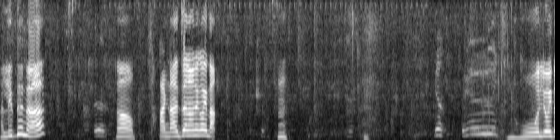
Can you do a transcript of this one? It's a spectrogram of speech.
ಅಲ್ಲಿದ್ದನಾ? ಹಾಂ, ಅಣ್ಣ ಅಜ್ಜ ನನಗೆ ಹೋಯ್ದ. ಹ್ಞೂ ಅಲ್ಲಿ ಹೋಯ್ದ.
